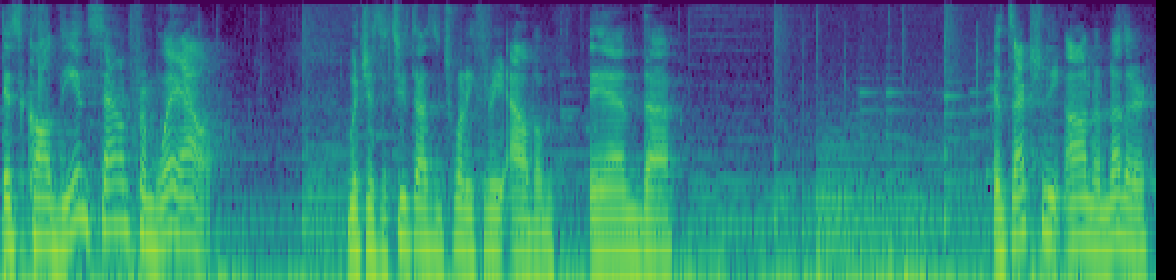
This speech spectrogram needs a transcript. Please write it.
is called The In Sound from Way Out which is a 2023 album, and uh, it's actually on another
